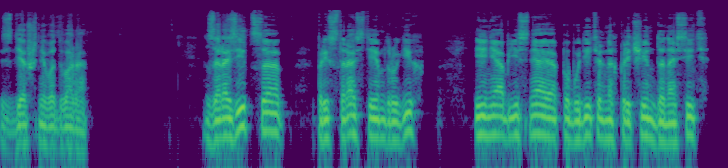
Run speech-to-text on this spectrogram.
здешнего двора. Заразиться пристрастием других и, не объясняя побудительных причин, доносить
